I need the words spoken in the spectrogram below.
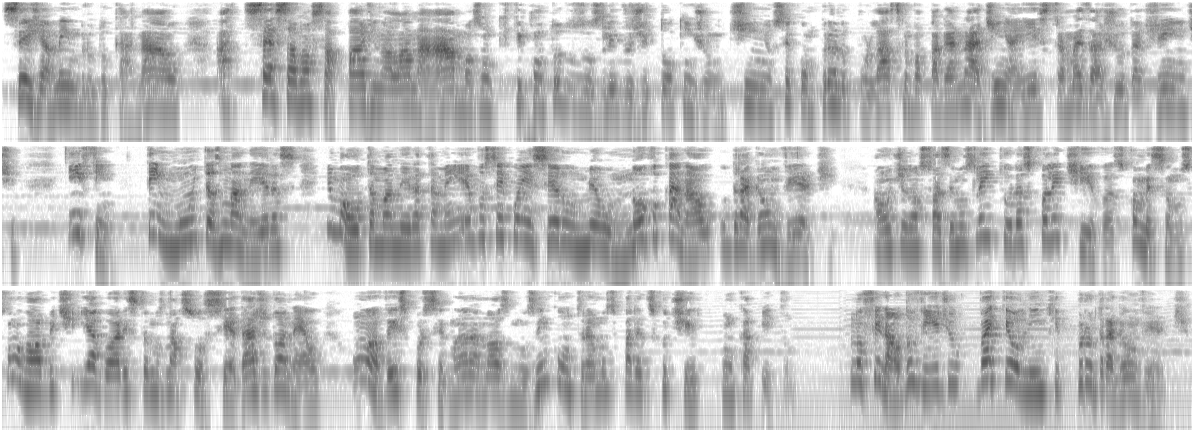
seja membro do canal, acessa a nossa página lá na Amazon, que ficam todos os livros de Tolkien juntinho. Você comprando por lá, você não vai pagar nadinha extra, mas ajuda a gente. Enfim, tem muitas maneiras. E uma outra maneira também é você conhecer o meu novo canal, o Dragão Verde, onde nós fazemos leituras coletivas. Começamos com Hobbit e agora estamos na Sociedade do Anel. Uma vez por semana nós nos encontramos para discutir um capítulo. No final do vídeo vai ter o link para o Dragão Verde.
